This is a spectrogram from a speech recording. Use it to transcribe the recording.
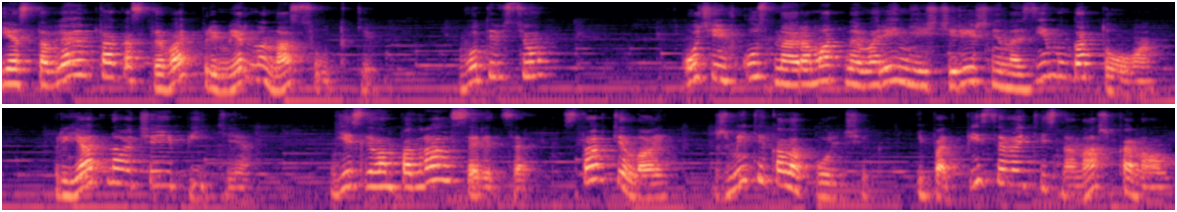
и оставляем так остывать примерно на сутки. Вот и все. Очень вкусное ароматное варенье из черешни на зиму готово. Приятного чаепития! Если вам понравился рецепт, ставьте лайк, жмите колокольчик и подписывайтесь на наш канал.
